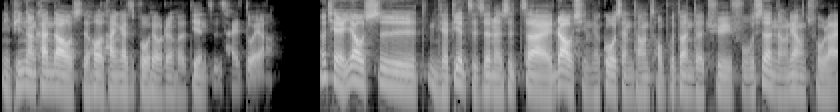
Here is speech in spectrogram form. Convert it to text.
你平常看到的时候，它应该是不会有任何电子才对啊。而且，要是你的电子真的是在绕行的过程当中不断的去辐射能量出来，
